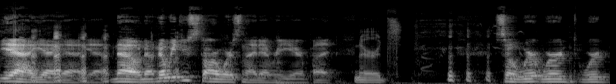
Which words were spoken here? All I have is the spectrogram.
yeah, yeah, yeah, yeah. No, no, no. We do Star Wars night every year, but nerds so we're we're we're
